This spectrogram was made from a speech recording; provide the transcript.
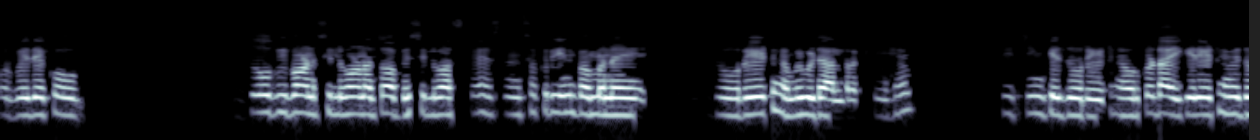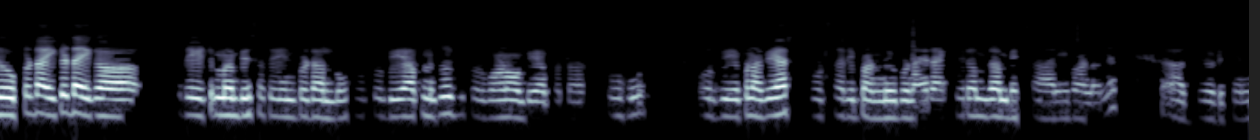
और वे देखो, जो भी बाण सिलवाना चाहो सिलवा स्क्रीन पर मैंने जो रेट है, वो भी डाल रखे हैं। स्टिचिंग के जो रेट है और कढ़ाई के रेट है जो कढ़ाई कढ़ाई का रेट में भी स्क्रीन पर डाल दूँ तो भी आपने जो भी करवाना हो आप बता सको हो। और भी अपना ब्याह सपोर्ट सारे सारी बनने बनाए रखे रम रम सारी बनने आज जोड़ के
